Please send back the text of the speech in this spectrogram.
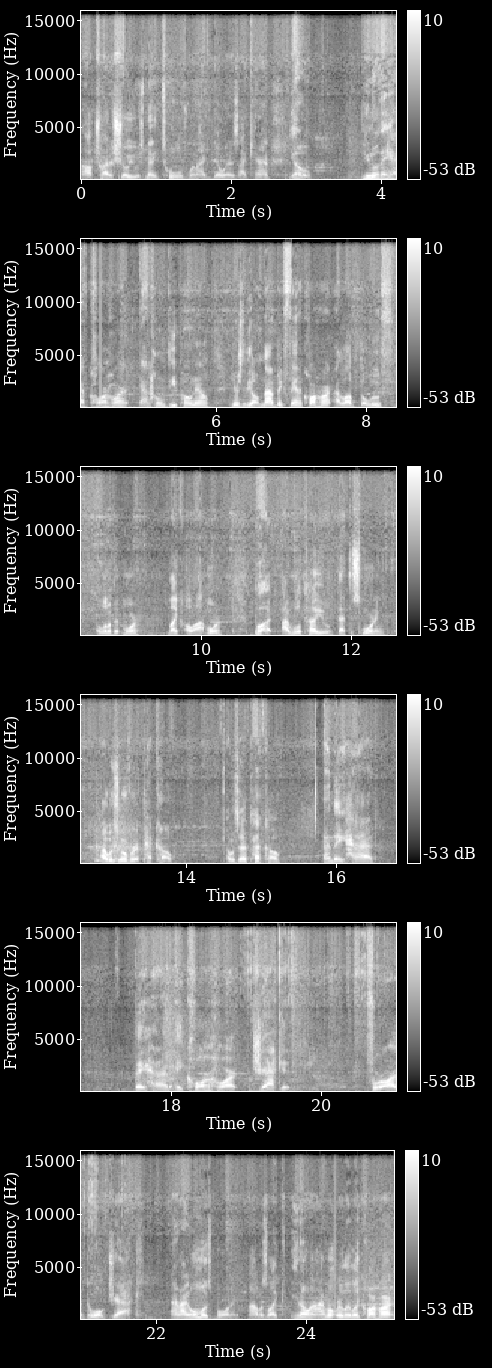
I'll try to show you as many tools when I do it as I can. Yo, you know they have Carhartt at Home Depot now? Here's the deal. I'm not a big fan of Carhartt. I love Duluth a little bit more, like a lot more. But I will tell you that this morning I was over at Petco. I was at Petco and they had they had a Carhartt jacket for our dog Jack. And I almost bought it. I was like, you know, I don't really like Carhartt,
